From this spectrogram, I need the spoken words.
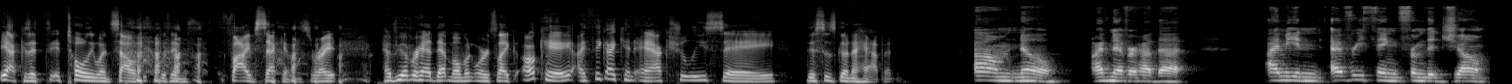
Yeah, because it, it totally went south within five seconds, right? Have you ever had that moment where it's like, okay, I think I can actually say this is going to happen? Um, no, I've never had that. I mean, everything from the jump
